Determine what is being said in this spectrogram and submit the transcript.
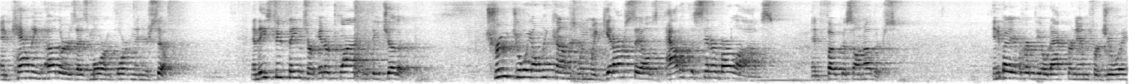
and counting others as more important than yourself. And these two themes are intertwined with each other. True joy only comes when we get ourselves out of the center of our lives and focus on others. Anybody ever heard the old acronym for joy?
